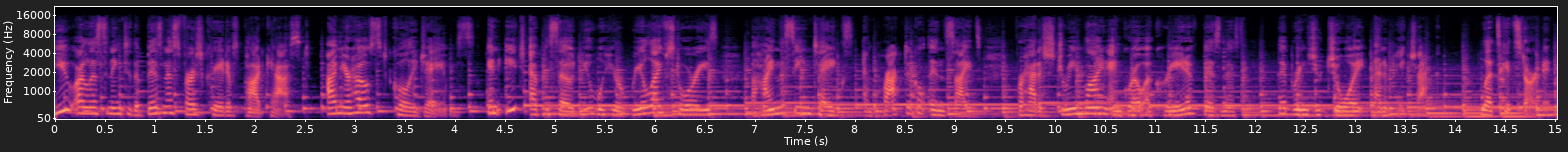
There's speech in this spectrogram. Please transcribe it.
You are listening to the Business First Creatives podcast. I'm your host, Colie James. In each episode, you will hear real life stories, behind the scene takes, and practical insights for how to streamline and grow a creative business that brings you joy and a paycheck. Let's get started.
